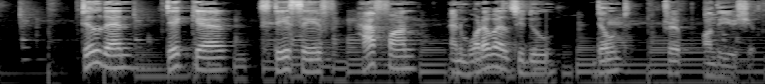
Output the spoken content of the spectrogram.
Till then, take care, stay safe, have fun, and whatever else you do, don't trip on the usual.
